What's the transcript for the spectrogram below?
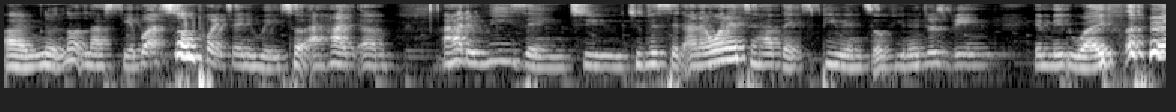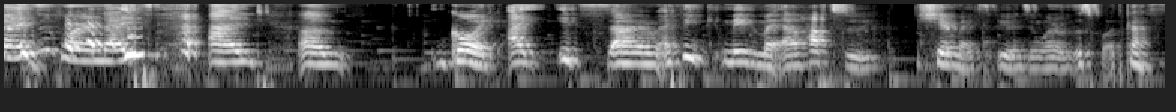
um, no, not last year, but at some point anyway. So I had, um, I had a reason to to visit, and I wanted to have the experience of you know just being a midwife, right, for a night, and um, God, I it's um I think maybe my I'll have to share my experience in one of those podcasts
